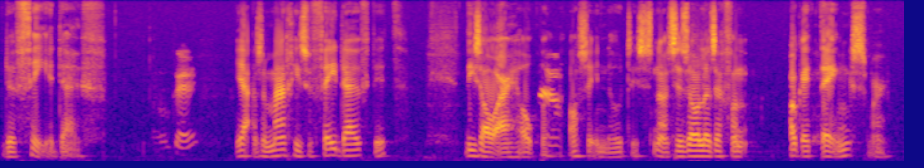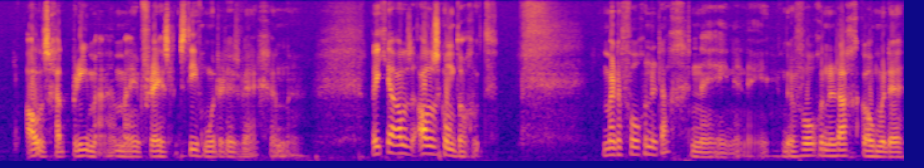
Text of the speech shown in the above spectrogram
de feeënduif. Oké. Ja, dat is een magische veeduif dit. Die zal haar helpen Ja. als ze in nood is. Nou, Zezola zegt van, oké, thanks, maar alles gaat prima. Mijn vreselijke stiefmoeder is weg. En, eh, weet je, alles, alles komt wel goed. Maar de volgende dag? Nee, nee, nee. De volgende dag komen de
